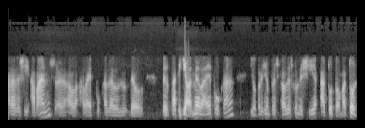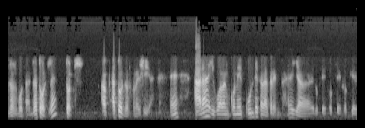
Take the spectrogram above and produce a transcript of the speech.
Ara és així. Abans, eh, a l'època del, del, del pati, i a la meva època, jo, per exemple, Escaldes coneixia a tothom, a tots els votants, a tots, eh? Tots. A, a tots els coneixia. Eh? Ara, igual en conec un de cada 30, eh? ja el que, el que, el que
